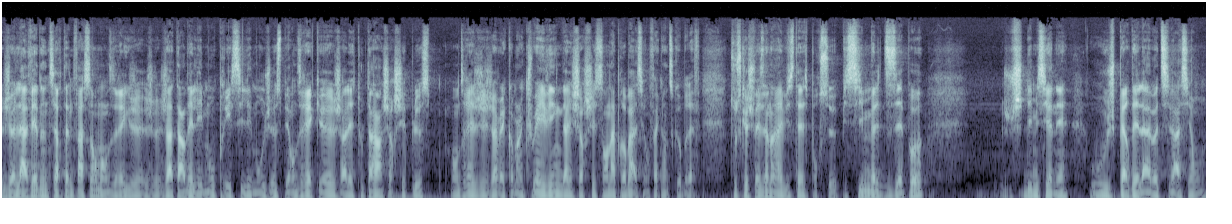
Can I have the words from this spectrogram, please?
Je l'avais d'une certaine façon, mais on dirait que j'attendais les mots précis, les mots justes, puis on dirait que j'allais tout le temps en chercher plus. On dirait que j'avais comme un craving d'aller chercher son approbation. Fait qu'en tout cas, bref, tout ce que je faisais dans ma vie, c'était pour ça. Puis s'il me le disait pas, je démissionnais ou je perdais la motivation.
